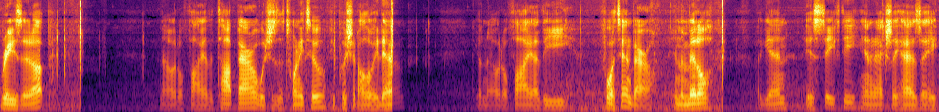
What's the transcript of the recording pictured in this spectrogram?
raise it up, now it'll fire the top barrel, which is the 22. If you push it all the way down, now it'll fire the 410 barrel. In the middle, again, is safety, and it actually has a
